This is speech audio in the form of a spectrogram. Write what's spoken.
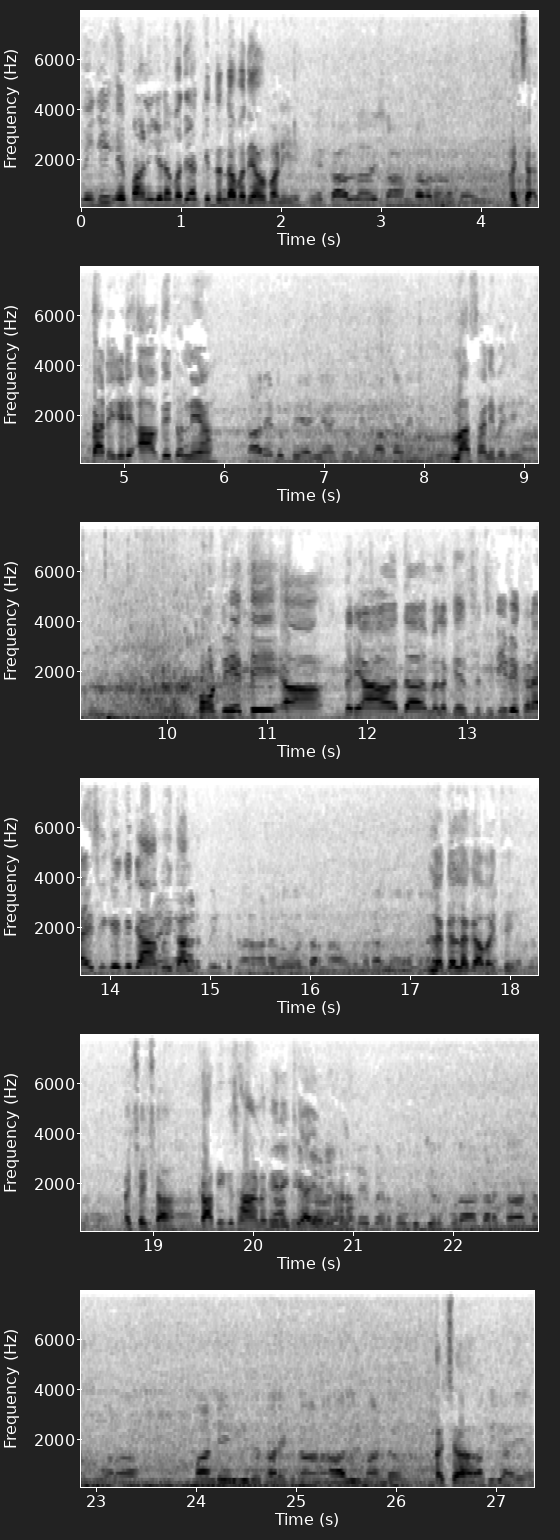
ਵੀ ਜੀ ਇਹ ਪਾਣੀ ਜਿਹੜਾ ਵਧਿਆ ਕਿਦਾਂ ਦਾ ਵਧਿਆ ਪਾਣੀ ਇਹ? ਇਹ ਕੱਲ ਸ਼ਾਮ ਦਾ ਵਧਣ ਲੱਗਾ ਜੀ। ਅੱਛਾ ਤੁਹਾਡੇ ਜਿਹੜੇ ਆਪਦੇ ਝੋਨੇ ਆ? ਸਾਰੇ ਡੁੱਬੇ ਆ ਜੀ ਝੋਨੇ ਮਾਸਾ ਨਹੀਂ ਮਾਸਾ ਨਹੀਂ ਵਜੇ ਹੁਣ ਤੁਸੀਂ ਇੱਥੇ ਆ, ਦਰਿਆ ਦਾ ਮਤਲਬ ਕਿ ਸਥਿਤੀ ਵੇਖਣ ਆਏ ਸੀਗੇ ਕਿ ਜਾਂ ਕੋਈ ਗੱਲ? ਪੀੜਤ ਕਿਸਾਨ ਵੱਲੋਂ ਉਹ ਧਰਨਾ ਉਹ ਲੱਗਾ ਲੱਗਣ ਲੱਗਾ ਵਾ ਇੱਥੇ? ਅੱਛਾ ਅੱਛਾ। ਕਾਫੀ ਕਿਸਾਨ ਫਿਰ ਇੱਥੇ ਆਏ ਹੋਣੇ ਹਨਾ? ਸਾਡੇ ਪਿੰਡ ਤੋਂ ਗੁੱਜਰਪੁਰਾ ਘੜਕਾ ਕਰਮੂ ਵਾਲਾ ਮੰਡ ਏਰੀਏ ਦੇ ਸਾਰੇ ਕਿਸਾਨ ਆਲੀ ਮੰਡ ਅੱਛਾ। ਕਾਫੀ ਆਏ ਆ।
